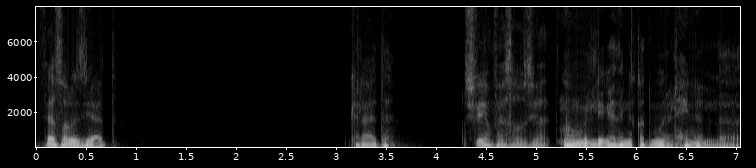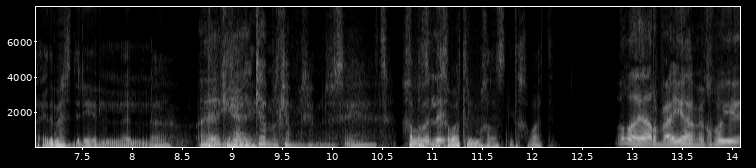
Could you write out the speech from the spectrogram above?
فيصل وزياد. كالعادة. إيش فيهم فيصل وزياد؟ هم اللي قاعدين يقدمون الحين ال- إذا ما تدري ال- ال- تك يعني. كمل كمل كمل إيه. خلص الانتخابات ولا ما خلص الانتخابات؟ والله يا أربع أيام يا أخوي.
